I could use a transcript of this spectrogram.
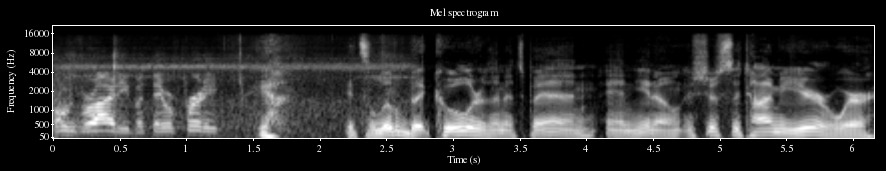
Own variety, but they were pretty. Yeah, it's a little bit cooler than it's been, and you know, it's just the time of year where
